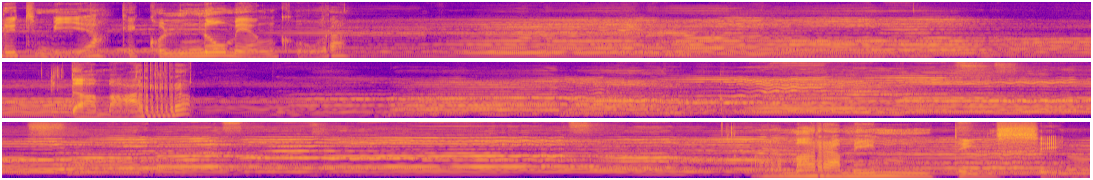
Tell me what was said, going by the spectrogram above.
un'algoritmia che col nome ancora da Marra amaramente insegna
